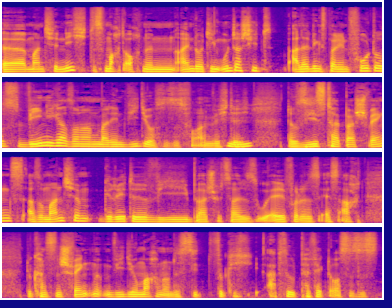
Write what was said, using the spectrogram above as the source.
äh, manche nicht. Das macht auch einen eindeutigen Unterschied. Allerdings bei den Fotos weniger, sondern bei den Videos ist es vor allem wichtig. Mhm. Du siehst halt bei Schwenks, also manche Geräte wie beispielsweise das U11 oder das S8, du kannst einen Schwenk mit einem Video machen und es sieht wirklich absolut perfekt aus. Es ist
